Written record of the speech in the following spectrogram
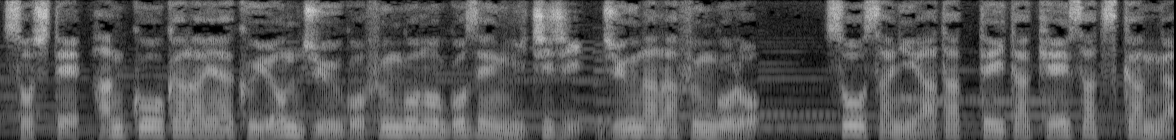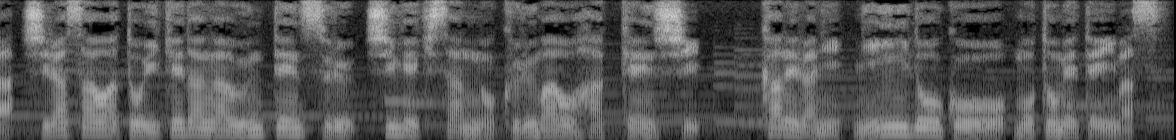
そして犯行から約45分後の午前1時17分頃、捜査に当たっていた警察官が白沢と池田が運転する茂樹さんの車を発見し、彼らに任意同行を求めています。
